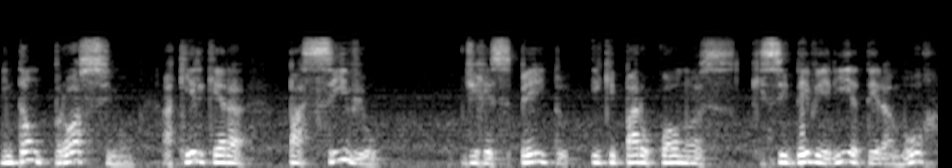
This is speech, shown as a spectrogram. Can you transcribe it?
Então, o próximo, aquele que era passível de respeito e que para o qual nós que se deveria ter amor,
